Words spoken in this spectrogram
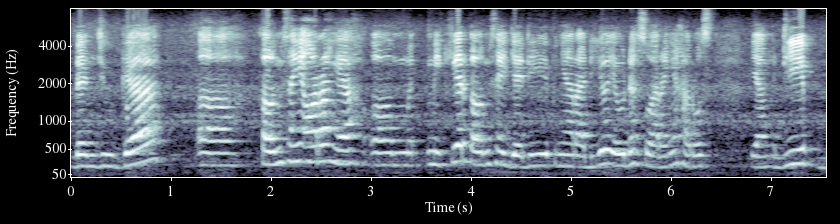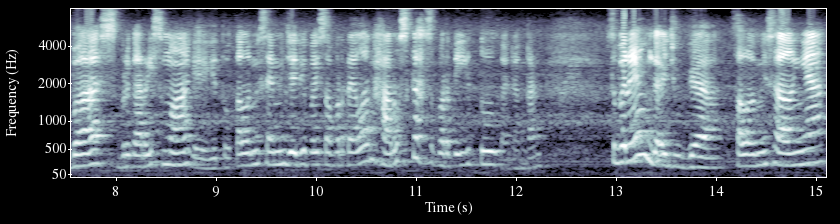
Dan juga uh, kalau misalnya orang ya uh, mi- mikir kalau misalnya jadi penyiar radio ya udah suaranya harus yang deep, bass, berkarisma kayak gitu. Kalau misalnya menjadi voice over talent haruskah seperti itu? Kadang kan sebenarnya enggak juga. Kalau misalnya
